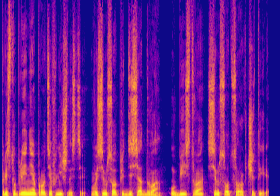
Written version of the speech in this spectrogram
Преступление против личности – 852. Убийство – 744.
